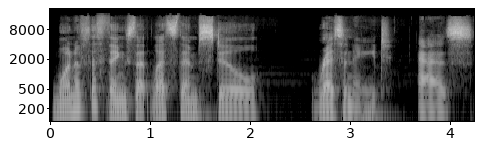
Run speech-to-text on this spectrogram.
one of the things that lets them still resonate as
